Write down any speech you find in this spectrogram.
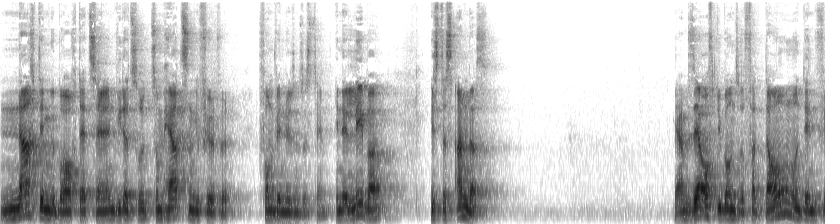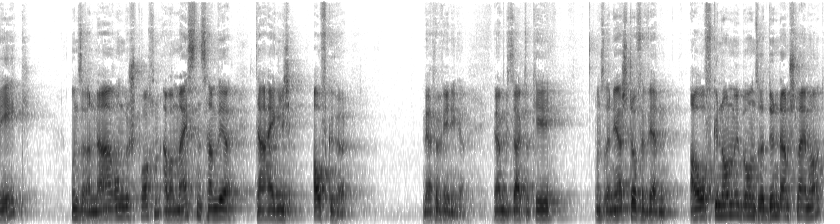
nach dem Gebrauch der Zellen wieder zurück zum Herzen geführt wird vom venösen System. In der Leber ist das anders. Wir haben sehr oft über unsere Verdauung und den Weg unserer Nahrung gesprochen, aber meistens haben wir da eigentlich aufgehört. Mehr oder weniger. Wir haben gesagt, okay, unsere Nährstoffe werden aufgenommen über unsere Dünndarmschleimhaut,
